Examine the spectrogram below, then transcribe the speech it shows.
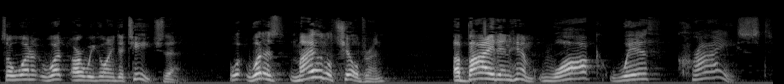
So, what, what are we going to teach then? What, what is my little children? Abide in him. Walk with Christ.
